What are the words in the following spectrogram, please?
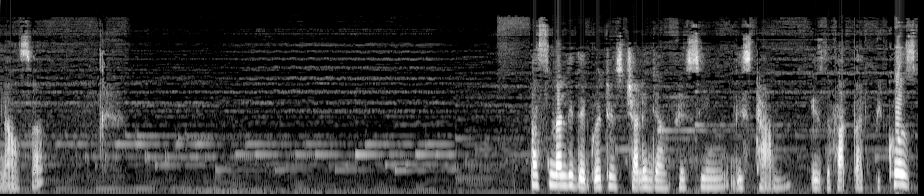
NALSA. Personally, the greatest challenge I'm facing this term is the fact that because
